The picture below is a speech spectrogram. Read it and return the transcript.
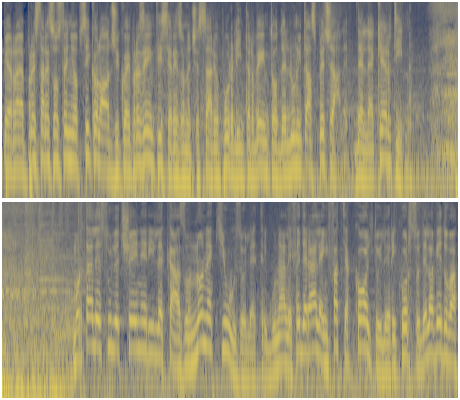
Per prestare sostegno psicologico ai presenti si è reso necessario pure l'intervento dell'unità speciale del Care Team. Mortale sulle ceneri il caso non è chiuso. Il Tribunale federale ha infatti accolto il ricorso della vedova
